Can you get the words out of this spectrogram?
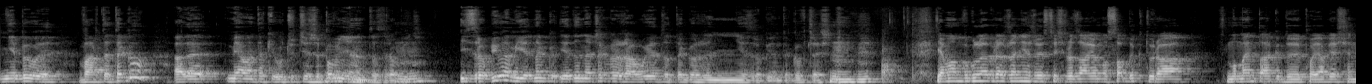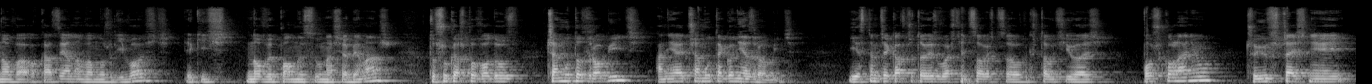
nie były warte tego, ale miałem takie uczucie, że powinienem to zrobić. Mhm. I zrobiłem i jednego, jedyne czego żałuję to tego, że nie zrobiłem tego wcześniej. Mhm. Ja mam w ogóle wrażenie, że jesteś rodzajem osoby, która w momentach, gdy pojawia się nowa okazja, nowa możliwość, jakiś nowy pomysł na siebie masz, to szukasz powodów, czemu to zrobić, a nie czemu tego nie zrobić. Jestem ciekaw, czy to jest właśnie coś, co wykształciłeś po szkoleniu, czy już wcześniej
